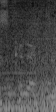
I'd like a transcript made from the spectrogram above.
disconnected.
